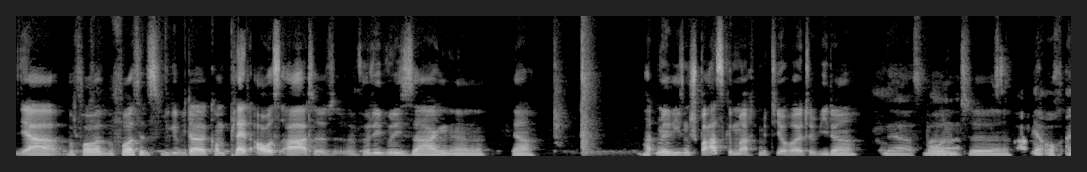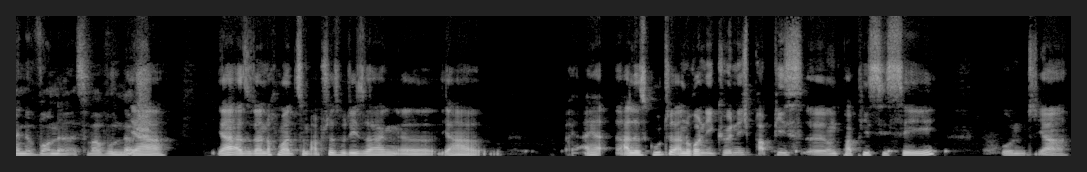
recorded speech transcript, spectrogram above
Ja, bevor, bevor es jetzt wieder komplett ausartet, würde, würde ich sagen, äh, ja, hat mir riesen Spaß gemacht mit dir heute wieder. Ja, es war, und, äh, es war mir auch eine Wonne. Es war wunderschön. Ja, ja also dann nochmal zum Abschluss würde ich sagen, äh, ja, alles Gute an Ronny König, Papis äh, und Papis Cissé. Und ja,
